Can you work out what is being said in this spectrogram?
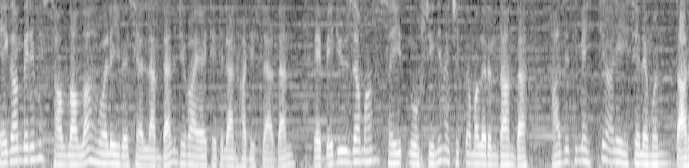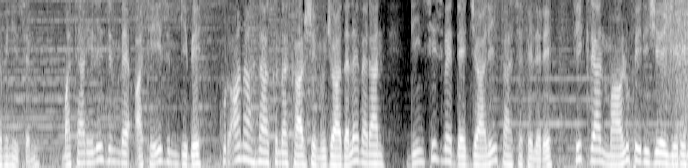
Peygamberimiz sallallahu aleyhi ve sellem'den rivayet edilen hadislerden ve Bediüzzaman Said Nursi'nin açıklamalarından da Hz. Mehdi aleyhisselamın Darwinizm, materyalizm ve ateizm gibi Kur'an ahlakına karşı mücadele veren dinsiz ve deccali felsefeleri fikren mağlup edeceği yerin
